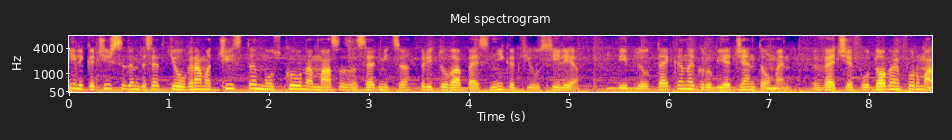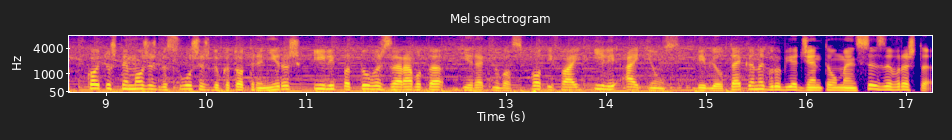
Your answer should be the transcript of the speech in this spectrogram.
или качиш 70 кг чиста мускулна маса за седмица, при това без никакви усилия. Библиотека на грубия джентълмен. Вече в удобен формат, който ще можеш да слушаш докато тренираш или пътуваш за работа директно в Spotify или iTunes. Библиотека на грубия джентълмен се завръща.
